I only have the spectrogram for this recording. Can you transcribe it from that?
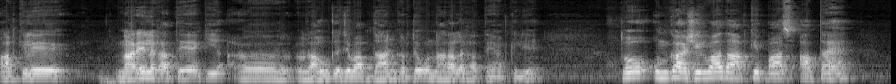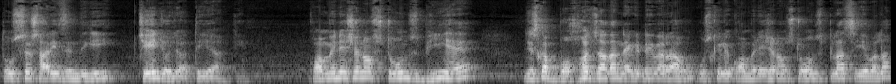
आपके लिए नारे लगाते हैं कि राहु के जब आप दान करते हो वो नारा लगाते हैं आपके लिए तो उनका आशीर्वाद आपके पास आता है तो उससे सारी ज़िंदगी चेंज हो जाती है आपकी। कॉम्बिनेशन ऑफ़ स्टोन्स भी है, जिसका बहुत ज़्यादा नेगेटिव है राहु उसके लिए कॉम्बिनेशन ऑफ़ स्टोन्स प्लस ये वाला,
